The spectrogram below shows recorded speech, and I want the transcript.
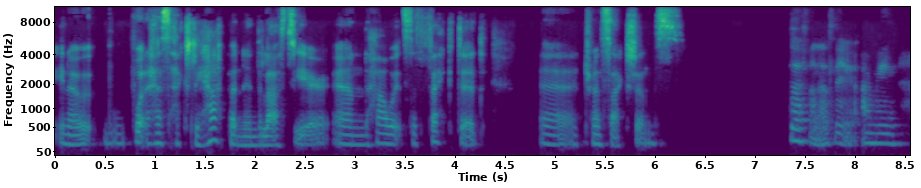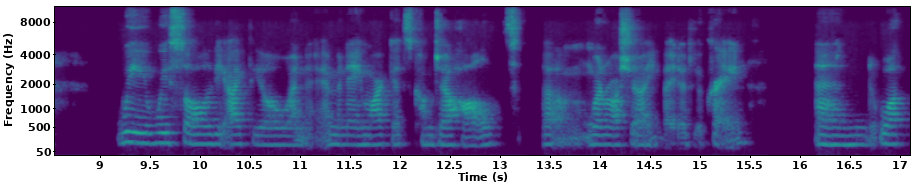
you know, what has actually happened in the last year and how it's affected uh, transactions. Definitely. I mean, we we saw the IPO and M&A markets come to a halt um, when Russia invaded Ukraine. And what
